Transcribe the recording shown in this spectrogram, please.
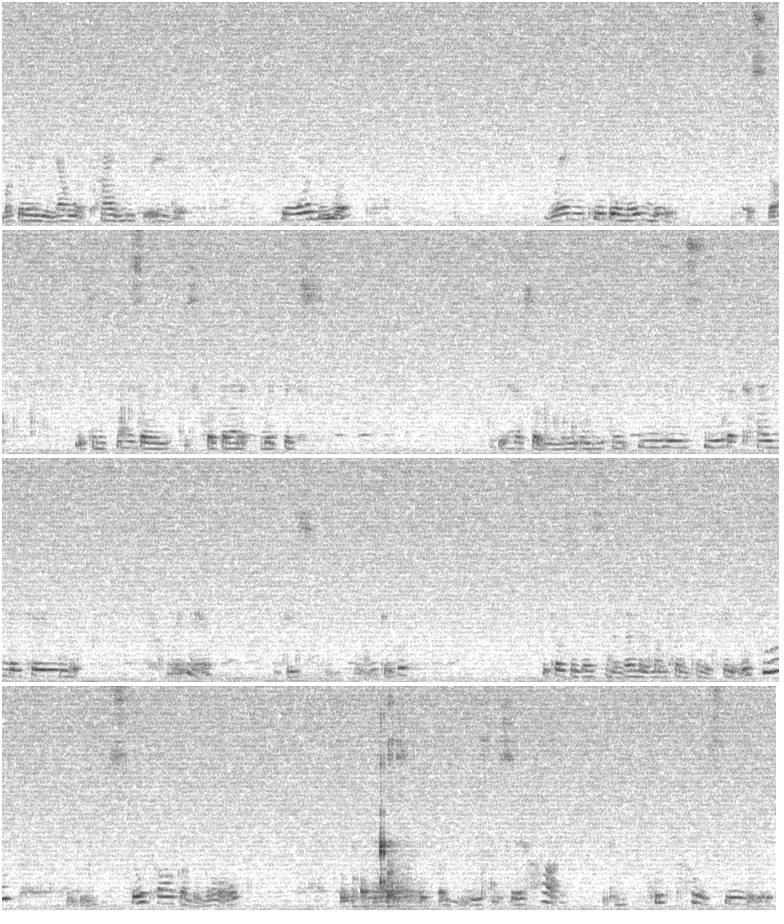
because you know what time he created. So what do what? When people made this, stuff, you can easily just click on it with this. If you have something labeled, you can easily see the time they created it. Right now, which is YouTube. We posted this November 1, 2022. You can still talk on the wall. So, you can say hi. You can post scenery.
